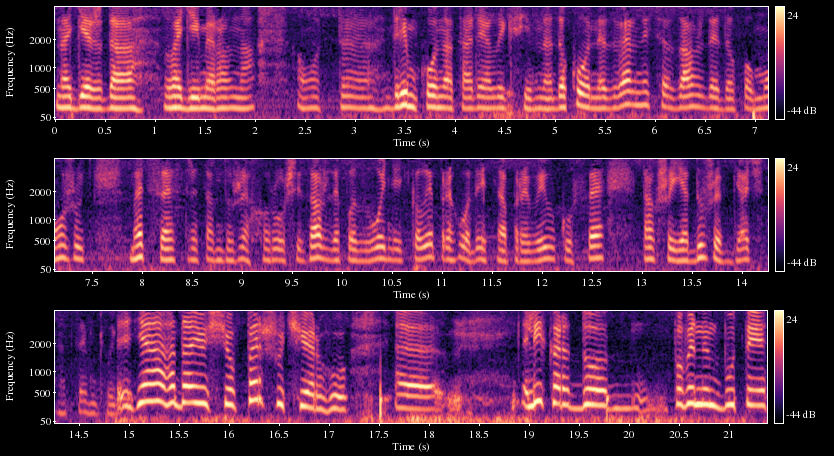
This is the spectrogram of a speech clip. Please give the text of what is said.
Надєжда Владимировна. От е, Дрімко Наталія Олексіївна, до кого не звернеться, завжди допоможуть. Медсестри там дуже хороші, завжди позвонять, коли приходять на прививку, все. Так що я дуже вдячна цим людям. Я гадаю, що в першу чергу е, лікар до, повинен бути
